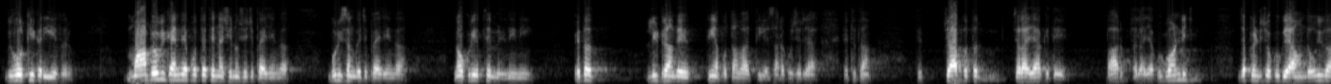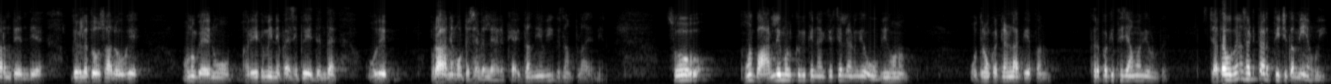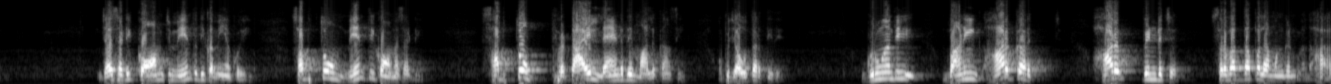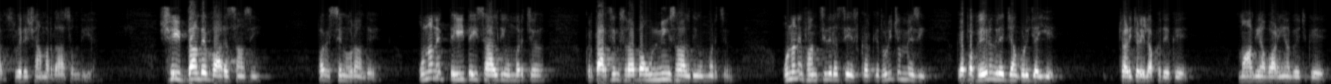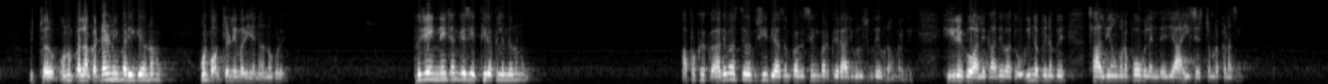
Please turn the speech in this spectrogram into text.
ਵੀ ਹੋਰ ਕੀ ਕਰੀਏ ਫਿਰ? ਮਾਂ ਪਿਓ ਵੀ ਕਹਿੰਦੇ ਆ, ਪੁੱਤ, ਇੱਥੇ ਨਸ਼ੇ ਨੁਸ਼ੇ 'ਚ ਪੈ ਜਾਏਗਾ, ਬੁਰੀ ਸੰਗਤ 'ਚ ਪੈ ਜਾਏਗਾ, ਨੌਕਰੀ ਇੱਥੇ ਮਿਲਣੀ ਨਹੀਂ। ਇਹ ਤਾਂ ਲੀਡਰਾਂ ਦੇ ਧੀਆਂ ਪੁੱਤਾਂ ਵਾਸਤੇ ਹੀ ਹੈ ਸਾਰਾ ਕੁਝ ਰਿਹਾ ਇੱਥੇ ਤਾਂ। ਤੇ ਚਾਹ ਪੁੱਤ, ਚਲਾ ਜਾ ਕਿਤੇ, ਬਾਹਰ ਚਲਾ ਜਾ, ਕੋਈ ਗੁਆਂਢੀ ਜਾਂ ਪਿੰਡ 'ਚੋਂ ਕੋਈ ਗਿਆ ਹੁੰਦਾ, ਉਹਦੀ ਉਦਾਹਰਨ ਦੇ ਦਿੰਦੇ ਆ। ਦੇਖ ਲੈ 2 ਸਾਲ ਹੋ ਗਏ, ਉਹਨੂੰ ਗਏ ਨੂੰ, ਉਹ ਹਰੇਕ ਮਹੀਨੇ ਪੈਸੇ ਭੇਜ ਦਿੰਦਾ, ਉਹਦੇ ਭਰਾ ਨੇ ਮੋਟਰਸਾਈਕਲ ਲੈ ਰੱਖਿਆ ਇਦਾਂ ਦੀਆਂ ਵੀ ਐਗਜ਼ਾਮਪਲਾਂ ਆ ਜਾਂਦੀਆਂ। ਸੋ, ਹੁਣ ਬਾਹਰਲੇ ਮੁਲਕ ਵੀ ਕਿੰਨਾ ਕੁ ਚਿਰ ਚੱਲਣਗੇ, ਉਹ ਵੀ ਹੁਣ ਉਧਰੋਂ ਕੱਢਣ ਲੱਗ ਗਏ ਆਪਾਂ ਨੂੰ। ਫਿਰ ਆਪਾਂ ਕਿੱਥੇ ਜਾਵਾਂਗੇ ਹੁਣ ਫਿਰ? ਜਾਂ ਤਾਂ ਹੋਵੇ ਨਾ ਸਾਡੀ ਧਰਤੀ 'ਚ ਕਮੀ ਹੈ ਕੋਈ। ਜਾਂ ਸਾਡੀ ਕੌਮ 'ਚ ਮਿਹਨਤ ਦੀ ਕਮੀ ਹੈ ਕੋਈ। ਸਭ ਤੋਂ ਮਿਹਨਤੀ ਕੌਮ ਹੈ ਸਾਡੀ। ਸਭ ਤੋਂ ਫਰਟਾਈਲ ਲੈਂਡ ਦੇ ਮਾਲਕਾਂ ਸੀ। ਉਪਜਾਊ ਧਰਤੀ ਦੇ। ਗੁਰੂਆਂ ਦੀ ਬਾਣੀ ਹਰ ਘਰ ਹਰ ਪਿੰਡ 'ਚ ਸਰਬੱਤ ਦਾ ਭਲਾ ਮੰਗਣ, ਹ- ਸਵੇਰੇ ਸ਼ਾਮ ਅਰਦਾਸ ਹੁੰਦੀ ਹੈ। ਸ਼ਹੀਦਾਂ ਦੇ ਵਾਰਸਾਂ ਸੀ। ਭਗਤ ਸਿੰਘ ਹੋਰਾਂ ਦੇ। ਉਹਨਾਂ ਨੇ 23 23 ਸਾਲ ਦੀ ਉਮਰ 'ਚ ਕਰਤਾਰ ਸਿੰਘ ਸਰਾਭਾ 19 ਸਾਲ ਦੀ ਉਮਰ 'ਚ ਉਹਨਾਂ ਨੇ ਫਾਂਸੀ ਦੇ ਰਸੇ ਇਸ ਕਰਕੇ ਥੋੜੀ ਚੁੰਮੇ ਸੀ ਕਿ ਆਪਾਂ ਫੇਰ ਅੰਗਰੇਜ਼ਾਂ ਕੋਲ ਜਾਈਏ 40 40 ਲੱਖ ਦੇ ਕੇ, ਮਾਂ ਦੀਆਂ ਵਾਲੀਆਂ ਵੇਚ ਕੇ, ਵੀ ਉਹਨੂੰ ਪਹਿਲਾਂ ਕੱਢਣ ਲਈ ਮਰੀ ਗਏ ਉਹਨਾਂ ਨੂੰ, ਹੁਣ ਪਹੁੰਚਣ ਲਈ ਮਰੀ ਜਾਂਦੇ ਉਹਨਾਂ ਕੋਲੇ। ਫਿਰ ਜੇ ਇੰਨੇ ਚੰਗੇ ਸੀ, ਇੱਥੇ ਹੀ ਰੱਖ ਲੈਂਦੇ ਉਹਨਾਂ ਨੂੰ। ਆਪਾਂ ਕ- ਕਾਹਦੇ ਵਾਸਤੇ ਸ਼ਹੀਦ ਆਜ਼ਮ ਭਗਤ ਸਿੰਘ ਵਰਗੇ, ਰਾਜਗੁਰੂ ਸੁਖਦੇਵ ਰਾਮ ਵਰਗੇ, ਹੀਰੇ ਗਵਾਲੇ ਕਾਹਦੇ ਵਾਸਤੇ, ਉਹ ਵੀ 90 90 ਸਾਲ ਦੀਆਂ ਉਮਰਾਂ ਭੋਗ ਲੈਂਦੇ ਜੇ ਆਹੀ ਸਿਸਟਮ ਰੱਖਣਾ ਸੀ।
